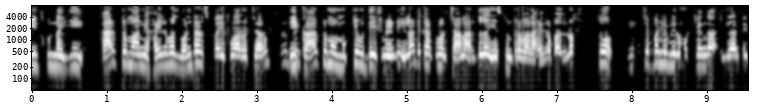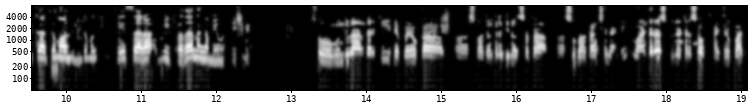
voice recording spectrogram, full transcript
తీసుకున్న ఈ కార్యక్రమాన్ని హైదరాబాద్ వండర్స్ బైక్ వారు వచ్చారు. ఈ కార్యక్రమం ముఖ్య ఉద్దేశం ఏంటి? ఇలాంటి కార్యక్రమాలు చాలా అరుదుగా చేస్తుంటారు వాళ్ళ హైదరాబాద్లో సో చెప్పండి మీరు ముఖ్యంగా ఇలాంటి కార్యక్రమాలు ఇంతమంది చేస్తారా? మీ ప్రధానంగా మీ ఉద్దేశం ఏంటి? సో ముందుగా అందరికీ డెబ్బై ఒక స్వాతంత్ర దినోత్సవ శుభాకాంక్షలు అండి. వాండరర్స్ బులెటర్స్ ఆఫ్ హైదరాబాద్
